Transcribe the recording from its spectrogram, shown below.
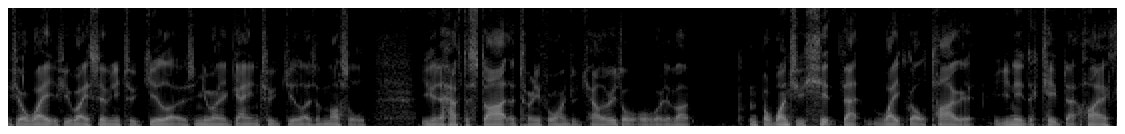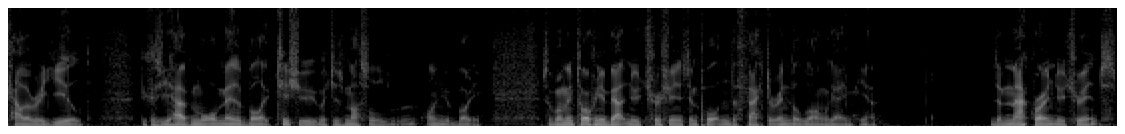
If you weigh if you weigh 72 kilos and you want to gain two kilos of muscle, you're going to have to start at 2,400 calories or, or whatever. But once you hit that weight goal target, you need to keep that higher calorie yield because you have more metabolic tissue, which is muscle, mm, on your body. So when we're talking about nutrition, it's important to factor in the long game here. The macronutrients,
